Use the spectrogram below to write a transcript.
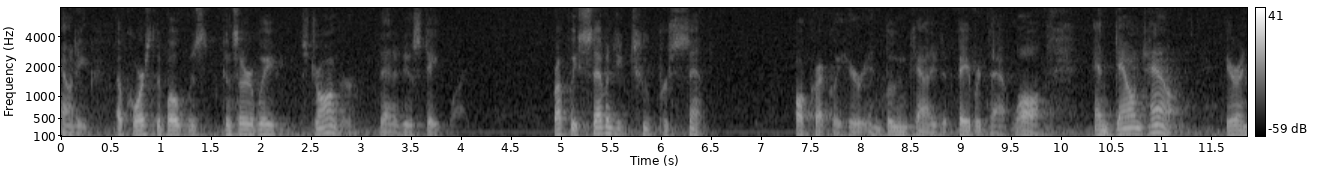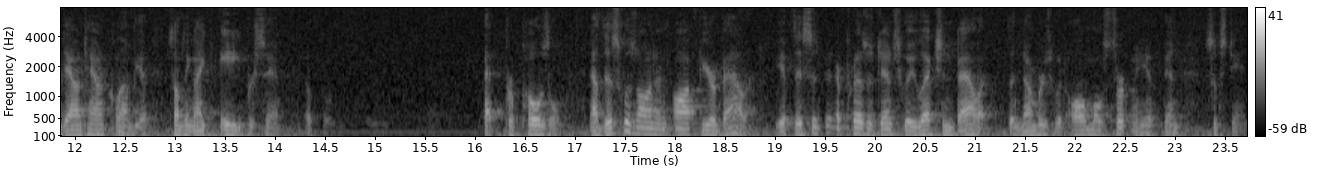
county, of course, the vote was considerably stronger than it is statewide. Roughly seventy-two percent, all correctly, here in Boone County that favored that law. And downtown, here in downtown Columbia, something like eighty percent of that proposal. Now, this was on an off-year ballot. If this had been a presidential election ballot, the numbers would almost certainly have been substantially.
